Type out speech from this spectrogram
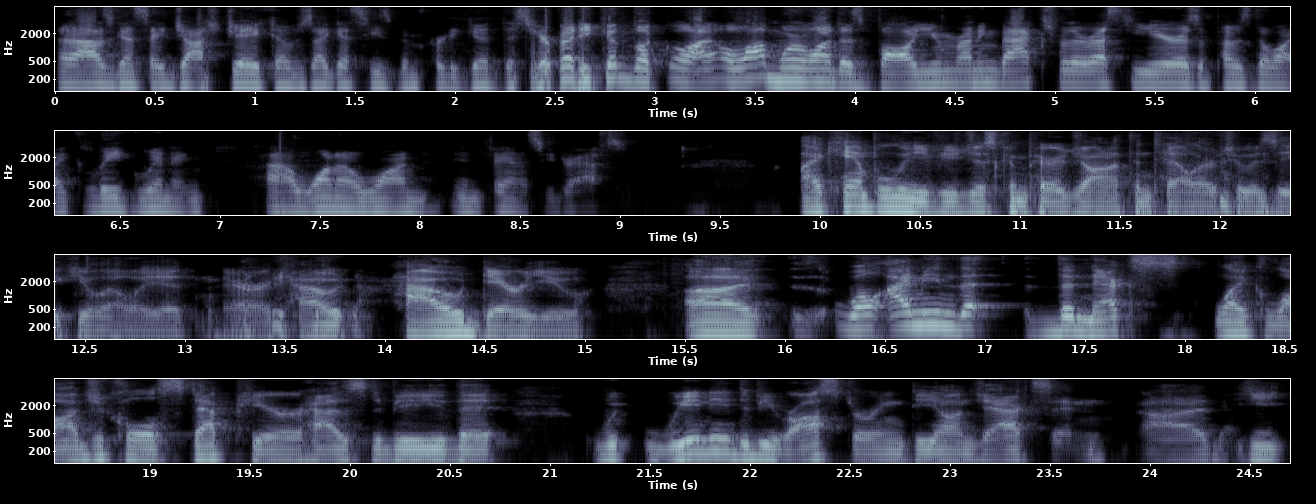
I was going to say Josh Jacobs. I guess he's been pretty good this year, but he could look a lot, more one of those volume running backs for the rest of the year as opposed to like league winning uh, 101 in fantasy drafts. I can't believe you just compared Jonathan Taylor to Ezekiel Elliott, Eric. How how dare you? Uh, well, I mean the the next like logical step here has to be that we, we need to be rostering Deon Jackson. Uh, he,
